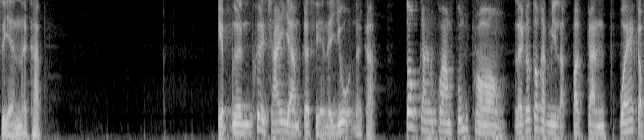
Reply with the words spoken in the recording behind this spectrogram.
ษียณนะครับ เก็บเงินเพื่อใช้ยามเกษียณอายุนะครับ ต้องการความคุ้มครอง และก็ต้องการมีหลักประกันไว้ให้กับ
